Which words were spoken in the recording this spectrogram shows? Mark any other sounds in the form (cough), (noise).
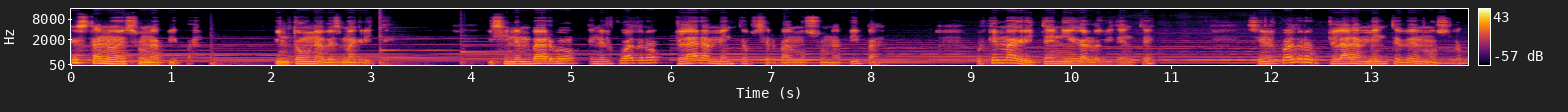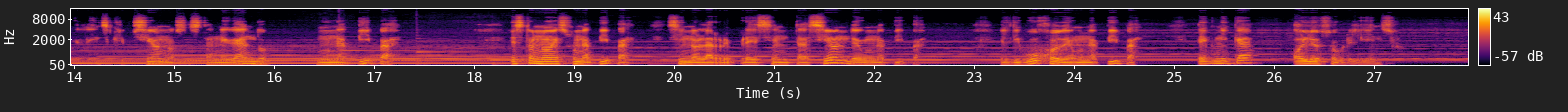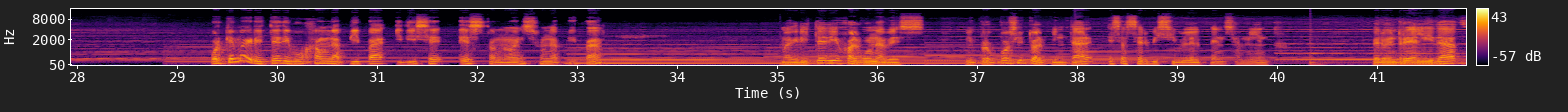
Esta no es una pipa, pintó una vez Magritte. Y sin embargo, en el cuadro claramente observamos una pipa. ¿Por qué Magritte niega lo evidente? Si en el cuadro claramente vemos lo que la inscripción nos está negando, una pipa. Esto no es una pipa, sino la representación de una pipa, el dibujo de una pipa, técnica óleo sobre lienzo. ¿Por qué Magritte dibuja una pipa y dice esto no es una pipa? Magritte dijo alguna vez, mi propósito al pintar es hacer visible el pensamiento. Pero en realidad,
